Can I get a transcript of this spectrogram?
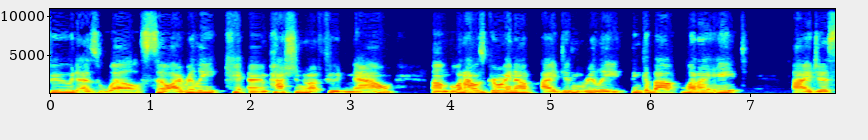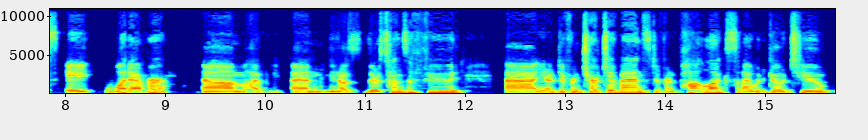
food as well. So I really am passionate about food now. Um, but when I was growing up, I didn't really think about what I ate. I just ate whatever. Um, I, and you know, there's tons of food uh, you know, different church events, different potlucks that I would go to.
